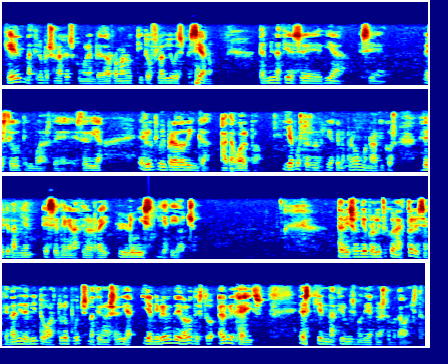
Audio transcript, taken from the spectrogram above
que él nacieron personajes como el emperador romano Tito Flavio Vespasiano. También nacía ese día, ese, este último, bueno, este, este día, el último emperador inca, Atahualpa. Y ya puestos en día que nos ponemos monárquicos, decir que también es el día que nació el rey Luis XVIII. También es un día prolífico en actores, ya que Danny DeVito o Arturo Puig nacieron ese día. Y a nivel de baloncesto, Elvin Hayes es quien nació el mismo día que nuestro protagonista.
